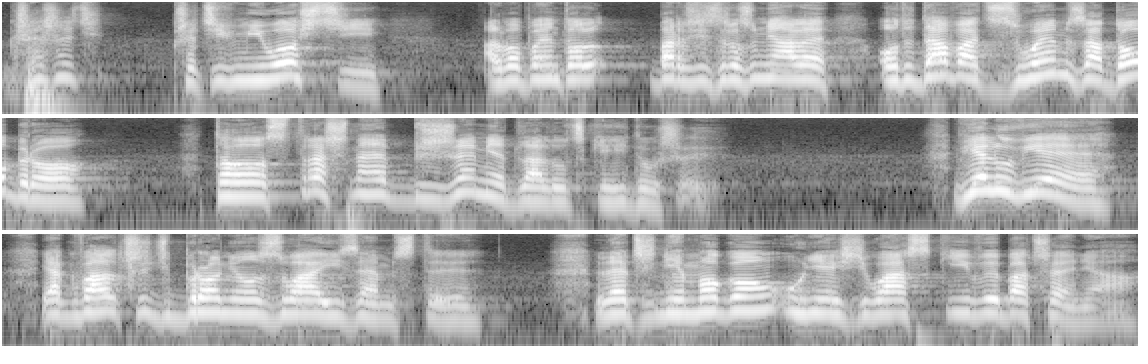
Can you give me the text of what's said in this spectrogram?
Grzeszyć przeciw miłości, albo powiem to bardziej zrozumiale, oddawać złem za dobro, to straszne brzemię dla ludzkiej duszy. Wielu wie, jak walczyć bronią zła i zemsty, lecz nie mogą unieść łaski i wybaczenia.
